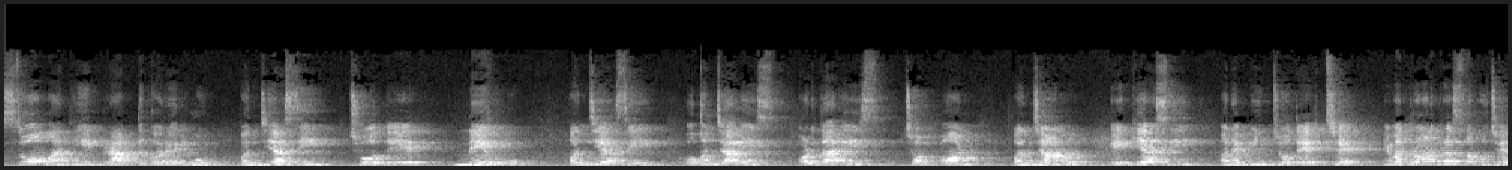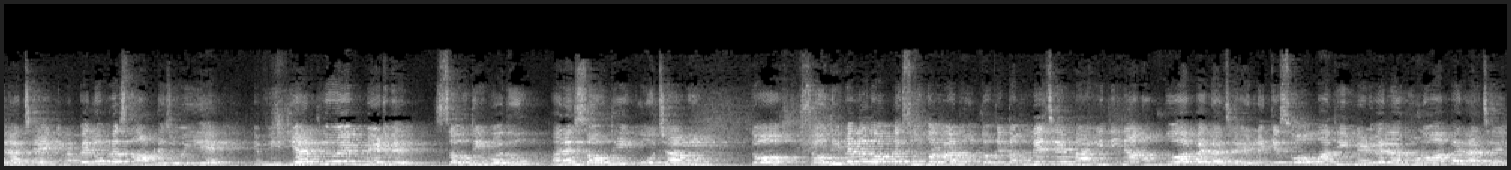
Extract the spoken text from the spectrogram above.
100 માંથી પ્રાપ્ત કરેલ ગુણ 85 76 90 પંચ્યાસી, ઓગણચાલીસ, અડતાલીસ, છપ્પન, પંચાણું, એક્યાસી અને પિંચોતેર છે. એમાં ત્રણ પ્રશ્ન પૂછેલા છે. એમાં પહેલો પ્રશ્ન આપણે જોઈએ કે વિદ્યાર્થીઓએ મેળવેલ સૌથી વધુ અને સૌથી ઓછા ગુણ. તો સૌથી પહેલા તો આપણે શું કરવાનું? તો કે તમને જે માહિતીના અંકો આપેલા છે, એટલે કે 100 માંથી મેળવેલા ગુણો આપેલા છે,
